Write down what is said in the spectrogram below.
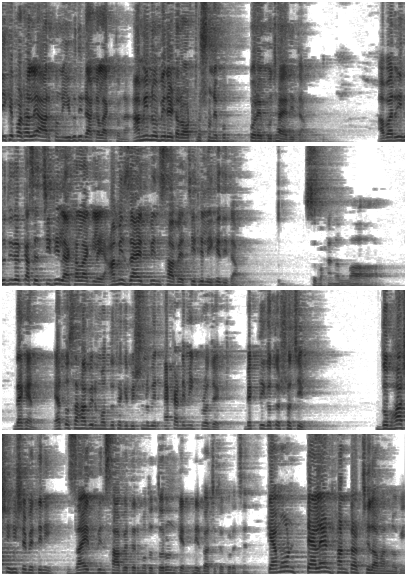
লিখে পাঠালে আর কোনো ইহুদি ডাকা লাগতো না। আমি নবীর এটার অর্থ শুনে পরে বুঝায় দিতাম। আবার ইহুদিদের কাছে চিঠি লেখা লাগলে আমি জায়েদ বিন সাবেদ চিঠি লিখে দিতাম। দেখেন, এত সাহাবীর মধ্য থেকে বিষ্ণুনবীর একাডেমিক প্রজেক্ট, ব্যক্তিগত সচিব, দোভাষী হিসেবে তিনি জায়েদ বিন সাবেদের মতো তরুণকে নির্বাচিত করেছেন। কেমন ট্যালেন্ট হান্টার ছিল আমার নবী।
